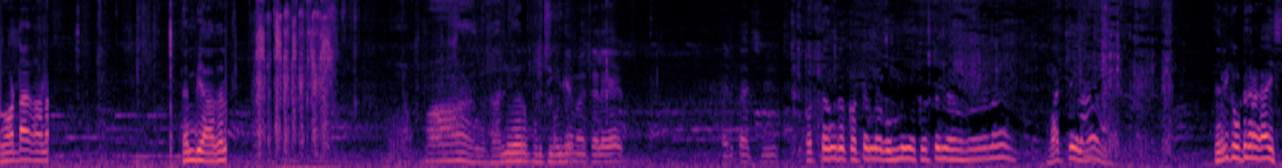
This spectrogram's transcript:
நோட்டா காணா தம்பி அதெல்லாம் அப்பா இந்த தள்ளி வேறு பிடிச்சிக்கிட்டு. ஓகே மக்களே எடுத்தாச்சு. கொட்டுங்க கொட்டுங்க கும்மியை கொட்டுங்க. பார்த்தீங்களா தெரிவிக்க விட்டுக்கிறேன் காய்ஸ்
